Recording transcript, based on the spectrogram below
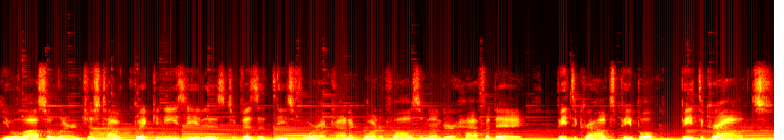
You will also learn just how quick and easy it is to visit these four iconic waterfalls in under half a day. Beat the crowds, people. Beat the crowds.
